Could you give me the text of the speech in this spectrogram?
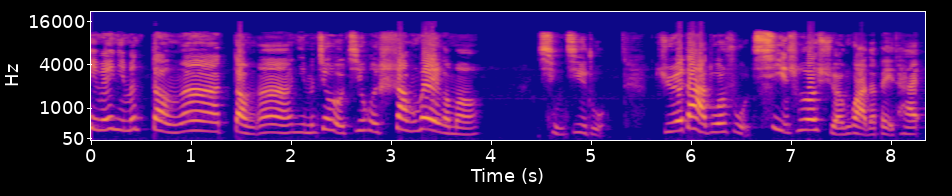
以为你们等啊等啊，你们就有机会上位了吗？请记住，绝大多数汽车悬挂的备胎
